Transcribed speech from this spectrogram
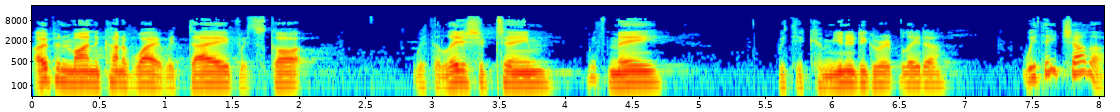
open-minded kind of way with Dave, with Scott, with the leadership team, with me, with your community group leader, with each other.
